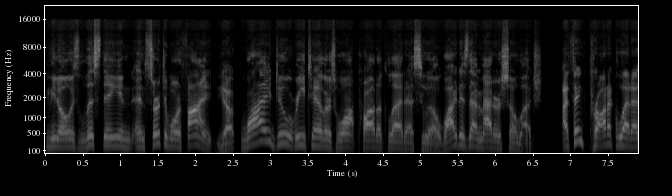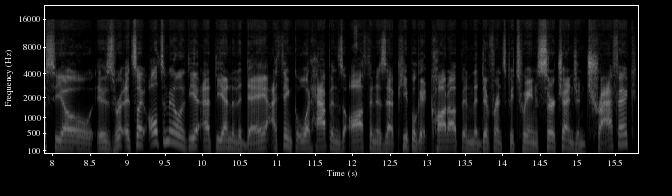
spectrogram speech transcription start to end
you know is listing and, and searchable and find. Yep. Why do retailers want product led SEO? Why does that matter so much? I think product-led SEO is it's like ultimately at the, at the end of the day, I think what happens often is that people get caught up in the difference between search engine traffic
